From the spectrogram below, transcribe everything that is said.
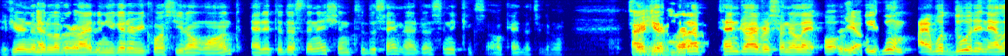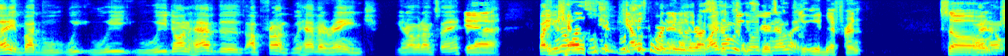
If you're in the yep. middle of a ride and you get a request you don't want, edit the destination to the same address and it kicks. Okay, that's a good one. So right, here, set up 10 drivers from LA. Oh, yeah. we zoom. I would do it in LA, but we we we don't have the upfront. We have a range. You know what I'm saying? Yeah. But you know California, what? We should, we California and Why don't we do it in LA? Completely different. So why don't,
